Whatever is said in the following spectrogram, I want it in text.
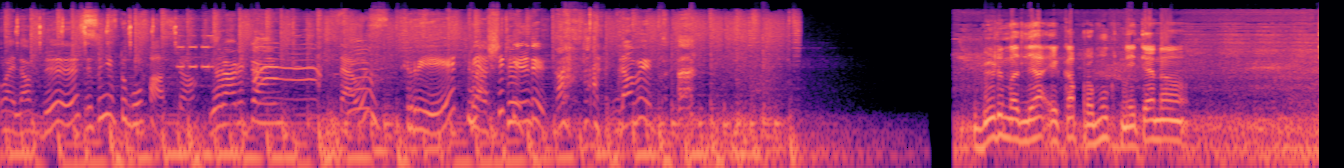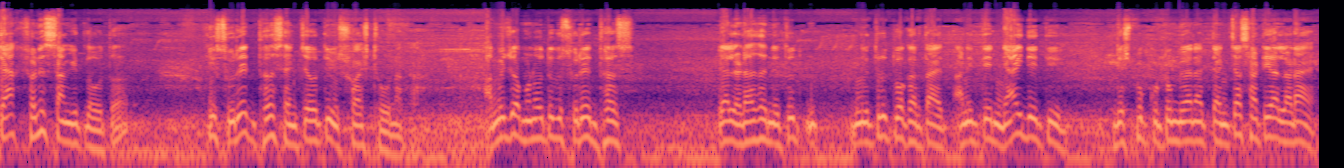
Oh, I love this. Listen, you have to go faster. You're out of time. That was great. We actually it. killed it. love it. बीडमधल्या एका प्रमुख नेत्यानं त्या क्षणीच सांगितलं होतं की सुरेश धस यांच्यावरती विश्वास ठेवू नका. आम्ही जेव्हा म्हणतो की सुरेश धस या लढ्याचं नेतृत्व नेतृत्व करतायत आणि ते न्याय देतील देशमुख कुटुंबियांना त्यांच्यासाठी हा लढा आहे.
